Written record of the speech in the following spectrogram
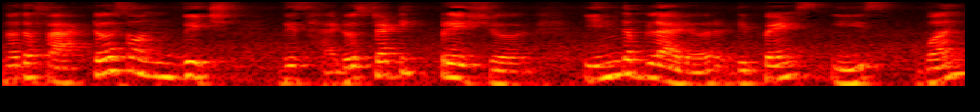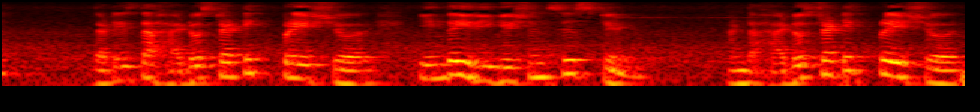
Now the factors on which this hydrostatic pressure in the bladder depends is one that is the hydrostatic pressure in the irrigation system. And the hydrostatic pressure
